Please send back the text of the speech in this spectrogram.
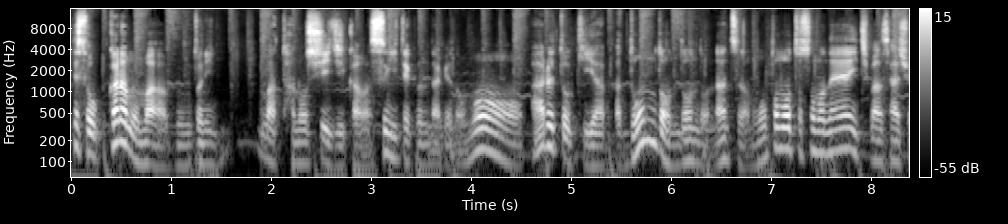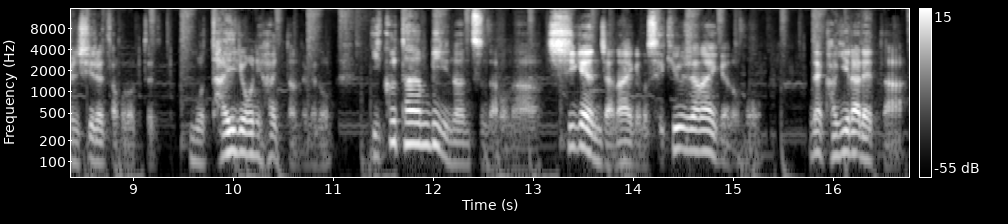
でそっからもまあ本当に、まあ、楽しい時間は過ぎてくんだけどもある時やっぱどんどんどんどんなんつうのもともとそのね一番最初に仕入れた頃ってもう大量に入ったんだけど行くたんびになんつうんだろうな資源じゃないけど石油じゃないけどもね限られた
